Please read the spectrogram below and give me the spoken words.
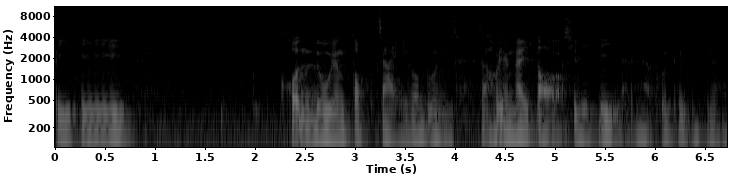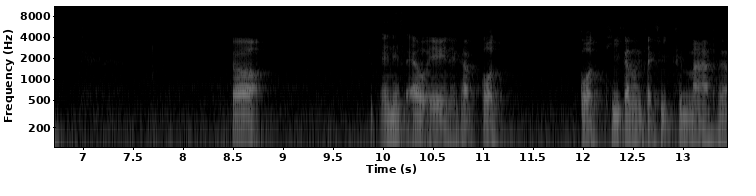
ปีที่ คนดูยังตกใจว่าบ u ลส์จะเอาอยังไงต่อกับชีวิตดีนะครับพูดถึงนะครับก็ NFL เองนะครับกฎกฎที่กำลังจะคิดขึ้นมาเพื่อ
